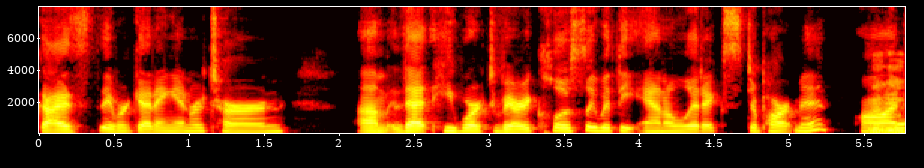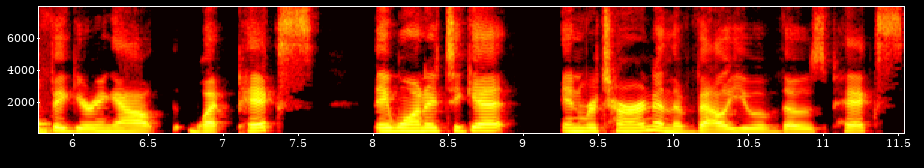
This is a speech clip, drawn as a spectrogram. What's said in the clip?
guys they were getting in return. Um, that he worked very closely with the analytics department on mm-hmm. figuring out what picks they wanted to get in return and the value of those picks,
